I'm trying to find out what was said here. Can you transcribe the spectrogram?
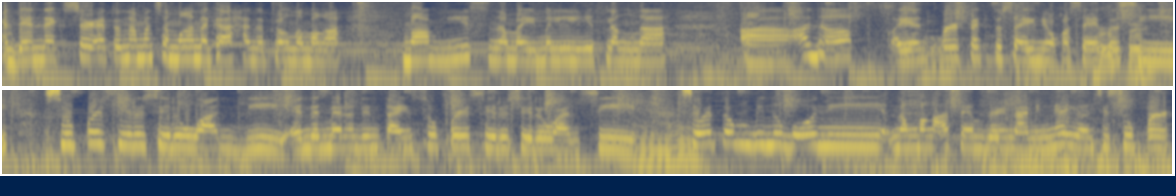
And then next sir, ito naman sa mga naghahanap lang ng mga mommies na may maliliit lang na ah, anak. Ayan, perfect to sa inyo kasi ito Oh. Perfect. si Super 001B. And then meron din tayong Super 001C. Mm-hmm. So itong binubuo ni ng mga assembler namin ngayon, si Super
